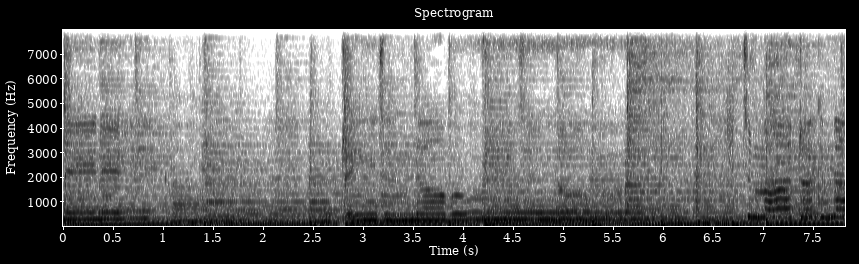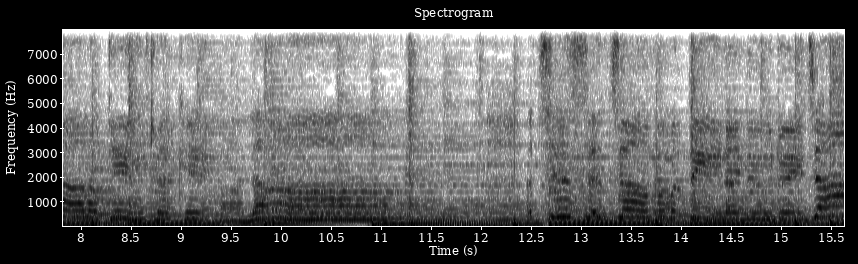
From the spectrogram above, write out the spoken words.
နေနေဟာမတွေ့ချင်တော့ဘူးကျမတို့ကနာတော့ပြေးထွက်ခဲ့ပါလားအချစ်စစ်ကြောင့်ကိုမသိ နိုင်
